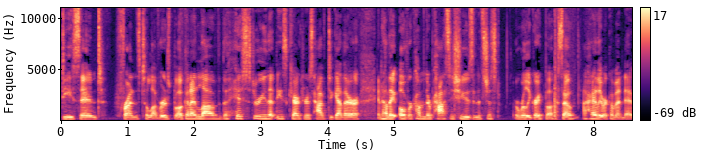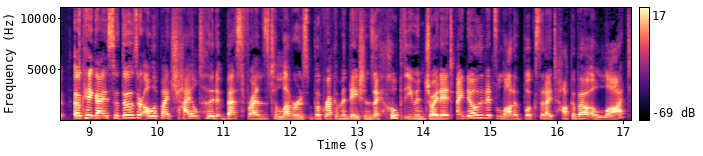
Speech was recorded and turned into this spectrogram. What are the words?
decent friends to lovers book and I love the history that these characters have together and how they overcome their past issues and it's just a really great book so I highly recommend it. Okay guys so those are all of my childhood best friends to lovers book recommendations. I hope that you enjoyed it. I know that it's a lot of books that I talk about a lot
